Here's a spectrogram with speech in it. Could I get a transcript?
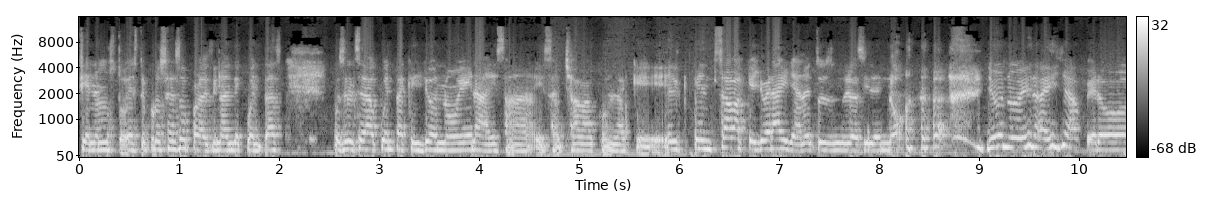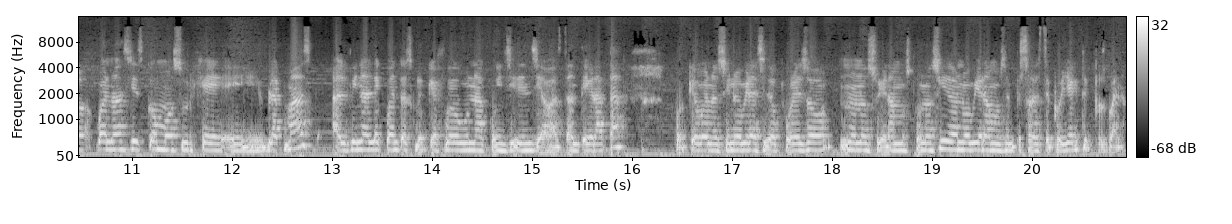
tenemos todo este proceso, pero al final de cuentas, pues él se da cuenta que yo no era esa, esa chava con la que él pensaba que yo era ella, ¿no? Entonces yo así de no, yo no era ella, pero bueno, así es como surge eh, Black Mask. Al final de cuentas creo que fue una coincidencia bastante grata, porque bueno, si no hubiera sido por eso, no nos hubiéramos conocido, no hubiéramos empezado este proyecto y pues bueno,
